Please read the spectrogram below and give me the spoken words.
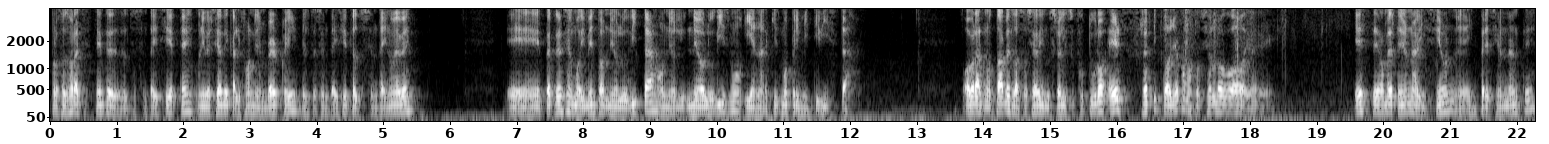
profesor asistente desde el 67, Universidad de California en Berkeley, del 67 al 69. Eh, pertenece al movimiento neoludita o neoludismo y anarquismo primitivista. Obras notables, La sociedad industrial y su futuro. Es, repito, yo como sociólogo, eh, este hombre tenía una visión impresionante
